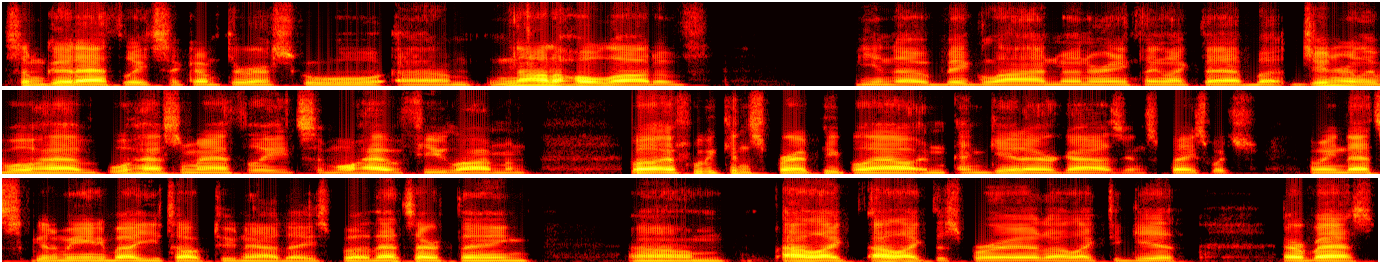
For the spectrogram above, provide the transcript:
some good athletes that come through our school. Um, not a whole lot of you know big linemen or anything like that, but generally we'll have we'll have some athletes and we'll have a few linemen. But if we can spread people out and, and get our guys in space, which I mean, that's going to be anybody you talk to nowadays. But that's our thing. Um, I like I like the spread. I like to get our best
